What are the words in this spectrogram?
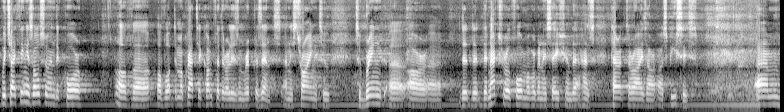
which I think is also in the core of, uh, of what democratic confederalism represents and is trying to, to bring uh, our, uh, the, the, the, natural form of organization that has characterized our, our species. Um,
